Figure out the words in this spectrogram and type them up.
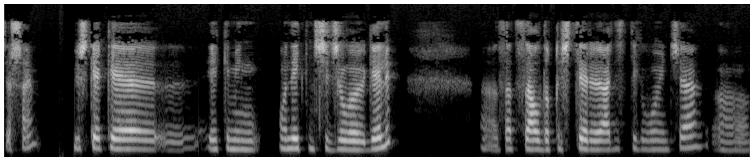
жашайм. Бишкекке э, эки миң он экинчи жылы келип э, социалдык иштер адистиги боюнча э,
